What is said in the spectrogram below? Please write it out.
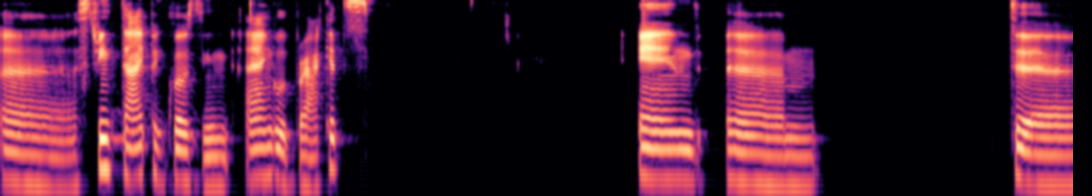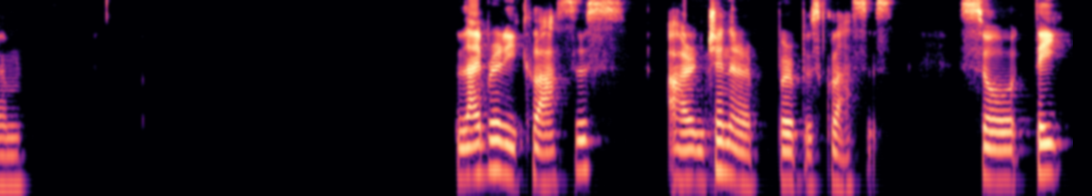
uh, string type enclosed in angle brackets and um, the um, library classes are general purpose classes so they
